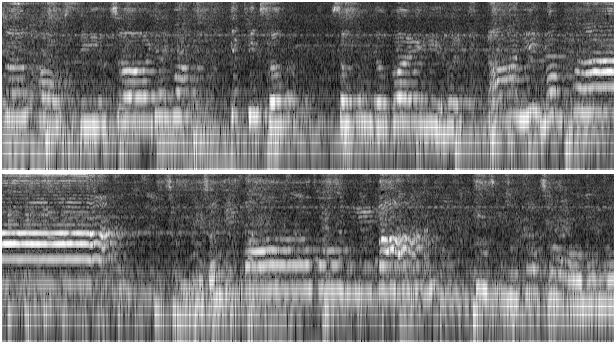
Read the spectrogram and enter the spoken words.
相哭笑再一弯，一天想想到归去，难以忘。曾遇上几多风雨翻，偏知我交错梦幻。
